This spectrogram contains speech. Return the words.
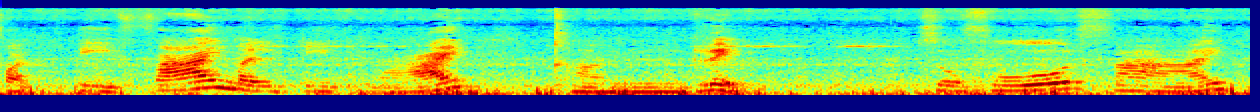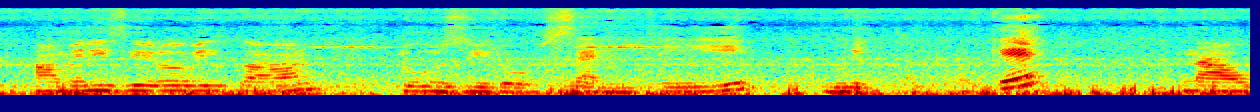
45 multiply 100. So 4, 5, how many 0 will come? 2 0 centimeter. Okay. Now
